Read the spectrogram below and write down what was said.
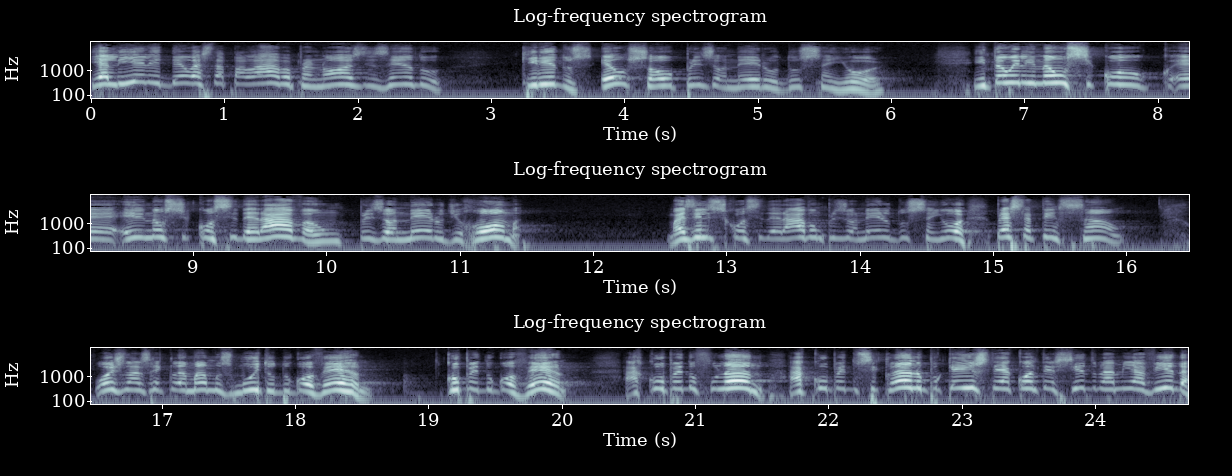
E ali ele deu esta palavra para nós, dizendo: Queridos, eu sou prisioneiro do Senhor então ele não se, é, ele não se considerava um prisioneiro de Roma, mas ele se considerava um prisioneiro do Senhor. Presta atenção. Hoje nós reclamamos muito do governo. Culpa é do governo. A culpa é do fulano, a culpa é do ciclano, porque isso tem acontecido na minha vida.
